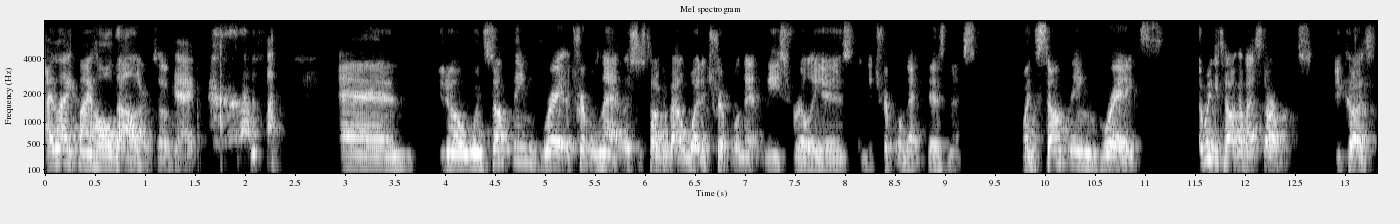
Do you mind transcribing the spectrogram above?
I like my whole dollars, okay? and you know, when something great, a triple net, let's just talk about what a triple net lease really is in the triple net business. When something breaks, then we can talk about Starbucks because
